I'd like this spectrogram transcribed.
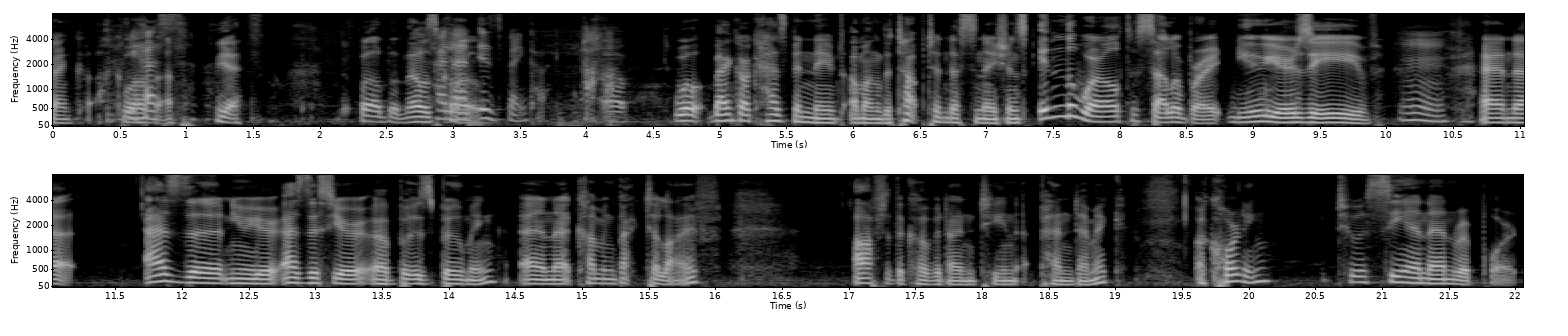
Bangkok. Well Yes. done. Yes. Well done. That was Thailand close. is Bangkok. Haha. Well, Bangkok has been named among the top 10 destinations in the world to celebrate New Year's Eve. And uh, as the new year, as this year uh, is booming and uh, coming back to life after the COVID 19 pandemic, according to a CNN report.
